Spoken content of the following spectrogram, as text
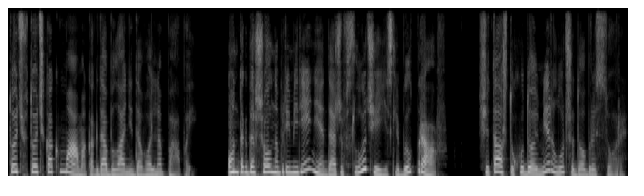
точь-в-точь как мама, когда была недовольна папой. Он тогда шел на примирение, даже в случае, если был прав. Считал, что худой мир лучше доброй ссоры.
